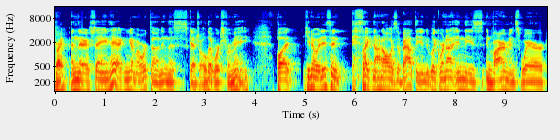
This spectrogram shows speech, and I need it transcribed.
Right. And they're saying, hey, I can get my work done in this schedule that works for me. But you know, it isn't. It's like not always about the end. Like we're not in these environments where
